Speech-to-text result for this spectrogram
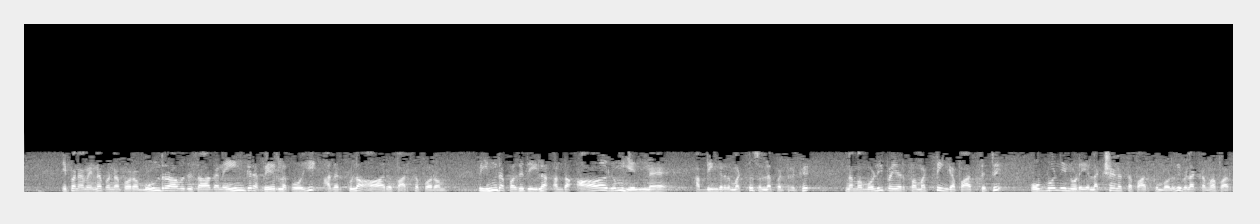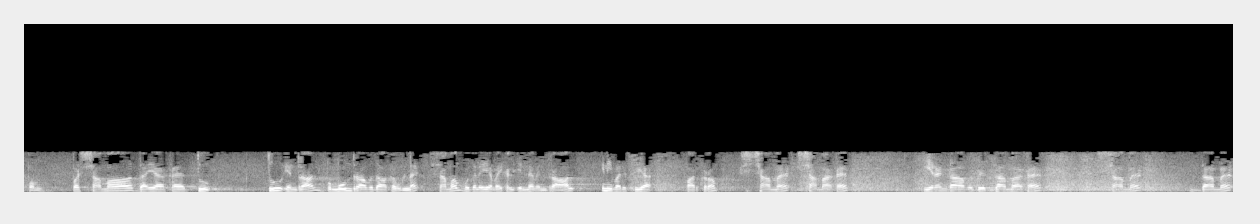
இப்ப நம்ம என்ன பண்ண போறோம்? மூன்றாவது சாதனைங்கிற பேர்ல போய் அதற்குள்ள ஆறு பார்க்க போறோம். இப்ப இந்த பகுதியில அந்த ஆறும் என்ன? அப்படிங்கறது மட்டும் சொல்லப்பட்டிருக்கு. நம்ம மொழிபெயர்ப்ப மட்டும் இங்க பார்த்துட்டு ஒவ்வொன்றினுடைய லட்சணத்தை பார்க்கும் பொழுது விளக்கமா பார்ப்போம். இப்ப சமாதயக து து என்றால் இப்ப மூன்றாவதாக உள்ள சமம் முதலியவைகள் என்னவென்றால் இனி வரிசையா பார்க்கிறோம். சம சமக. இரண்டாவது தமக. சம தம.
